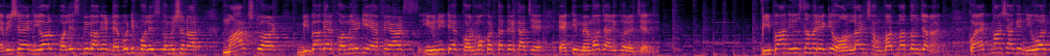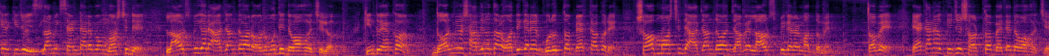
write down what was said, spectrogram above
এ বিষয়ে নিউ ইয়র্ক পুলিশ বিভাগের deputy police commissioner Mark Stewart বিভাগের কমিউনিটি অ্যাফেয়ার্স ইউনিটের কর্মকর্তাদের কাছে একটি মেমো জারি করেছেন। পিপা নিউজ নামের একটি অনলাইন সংবাদ মাধ্যম জানায়, কয়েক মাস আগে নিউ ইয়র্কের কিছু ইসলামিক সেন্টার এবং মসজিদে লাউড স্পিকারে আজান দেওয়ার অনুমতি দেওয়া হয়েছিল। কিন্তু এখন ধর্মীয় স্বাধীনতার অধিকারের গুরুত্ব ব্যাখ্যা করে সব মসজিদে আজান দেওয়া যাবে লাউড স্পিকারের মাধ্যমে। তবে এখানেও কিছু শর্ত বেঁধে দেওয়া হয়েছে।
